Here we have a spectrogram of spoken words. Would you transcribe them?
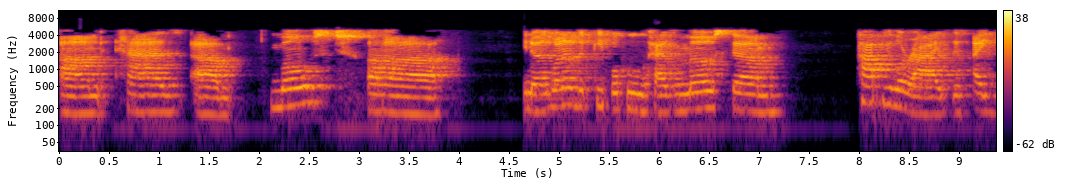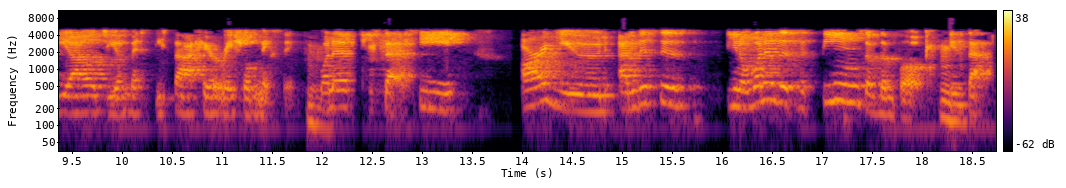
um, has um, most, uh, you know, as one of the people who has most um, popularized this ideology of mestizaje racial mixing. Mm-hmm. One of the things that he argued, and this is, you know, one of the, the themes of the book mm-hmm. is that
